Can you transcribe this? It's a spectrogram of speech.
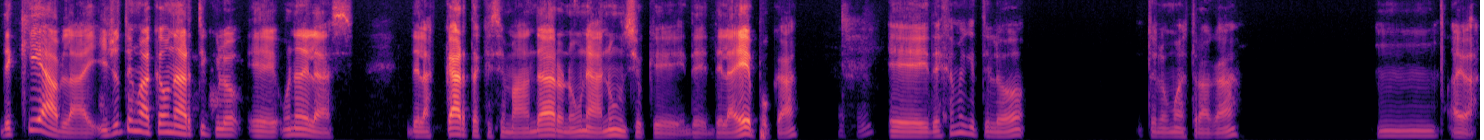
¿de qué habla ahí? Y yo tengo acá un artículo, eh, una de las, de las cartas que se mandaron o un anuncio que, de, de la época. Eh, déjame que te lo, te lo muestro acá. Mm, ahí va.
